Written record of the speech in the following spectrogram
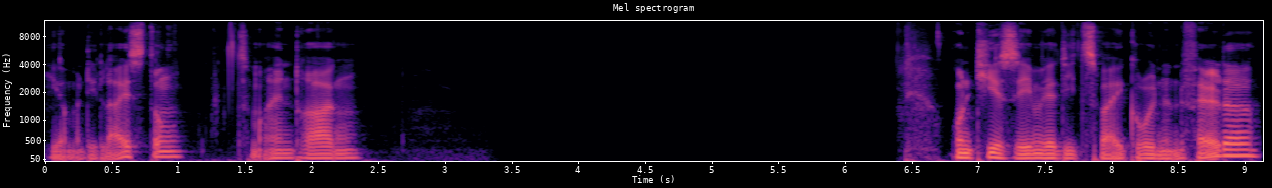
hier haben wir die Leistung zum Eintragen. Und hier sehen wir die zwei grünen Felder,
